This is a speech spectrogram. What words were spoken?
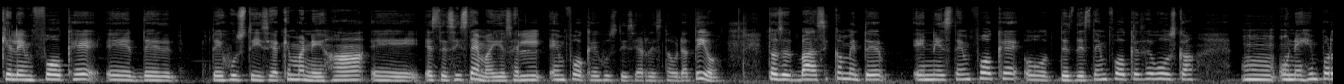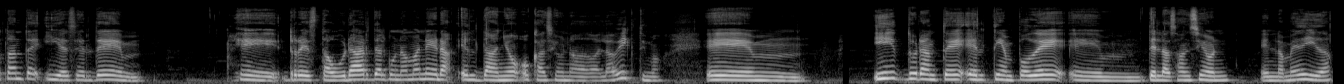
que el enfoque eh, de de justicia que maneja eh, este sistema y es el enfoque de justicia restaurativa. Entonces, básicamente en este enfoque o desde este enfoque se busca un eje importante y es el de eh, restaurar de alguna manera el daño ocasionado a la víctima. Em, y durante el tiempo de, em, de la sanción en la medida,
